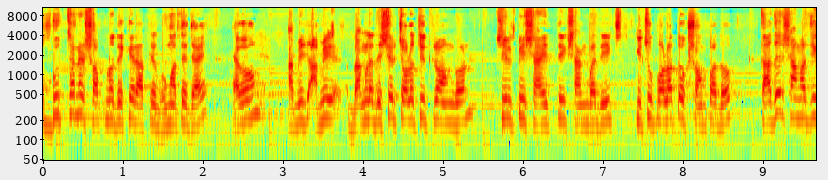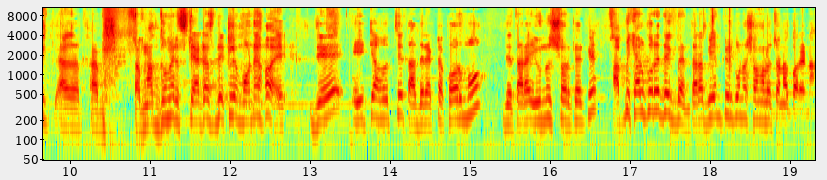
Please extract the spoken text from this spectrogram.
অভ্যুত্থানের স্বপ্ন দেখে রাতে ঘুমাতে যায়। এবং আমি আমি বাংলাদেশের চলচ্চিত্র অঙ্গন শিল্পী সাহিত্যিক সাংবাদিক কিছু পলাতক সম্পাদক তাদের সামাজিক মাধ্যমের স্ট্যাটাস দেখলে মনে হয় যে এইটা হচ্ছে তাদের একটা কর্ম যে তারা ইউনুস সরকারকে আপনি খেয়াল করে দেখবেন তারা বিএনপির কোনো সমালোচনা করে না।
